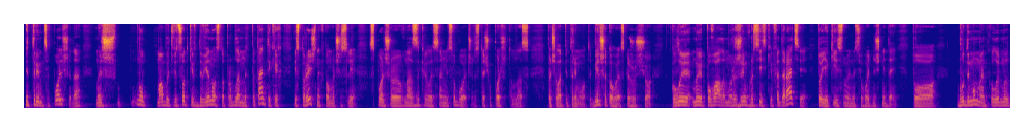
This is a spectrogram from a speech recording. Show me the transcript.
підтримці Польщі, да, ми ж, ну, мабуть, відсотків 90 проблемних питань, таких історичних, в тому числі, з Польщею в нас закрились самі собою через те, що Польща там нас почала підтримувати. Більше того, я скажу, що коли ми повалимо режим в Російській Федерації, той, який існує на сьогоднішній день, то буде момент, коли ми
